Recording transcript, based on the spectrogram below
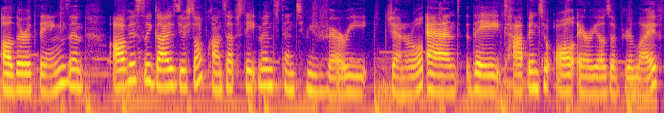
other things. And obviously, guys, your self concept statements tend to be very general and they tap into all areas of your life.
